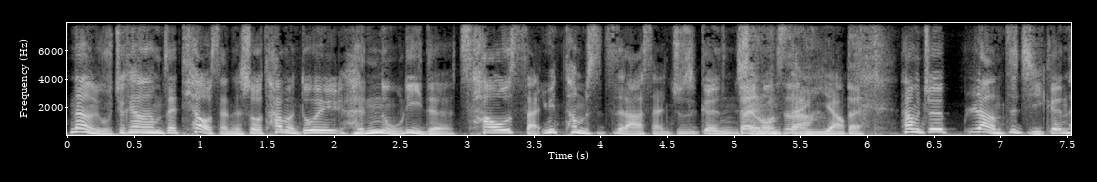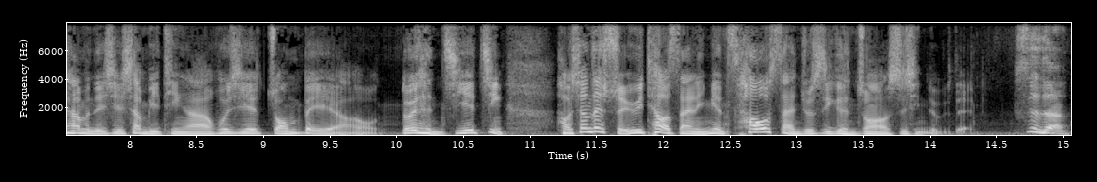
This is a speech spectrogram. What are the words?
那我就看到他们在跳伞的时候，他们都会很努力的超伞，因为他们是自拉伞，就是跟神龙伞一样。对，他们就会让自己跟他们的一些橡皮艇啊，或者一些装备啊，都会很接近。好像在水域跳伞里面，超伞就是一个很重要的事情，对不对？是的，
